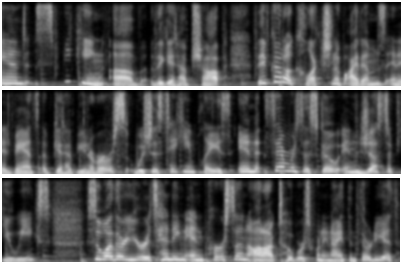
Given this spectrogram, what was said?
And speaking of the GitHub shop, they've got a collection of items in advance of GitHub Universe, which is taking place in San Francisco in just a few weeks. So whether you're attending in person on October 29th and 30th,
